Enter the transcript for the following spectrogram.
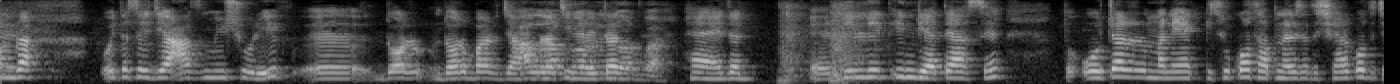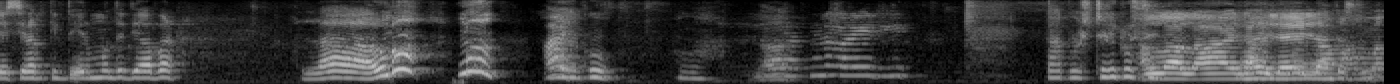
আমরা ওইটাছে যে আজমির শরীফ দর দরবার যা আমরা আল্লাহ চিনি এটা হ্যাঁ এটা দিল্লি ইন্ডিয়াতে আছে। তো ওইটার মানে কিছু কথা আপনাদের সাথে শেয়ার করতে চাইছিলাম কিন্তু এর মধ্যে দিয়ে আবার আল্লাহ মা মা মা ঘরে এই করছে। আল্লাহ লা ইলাহা ইল্লাল্লাহ ইল্লাল্লাহ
